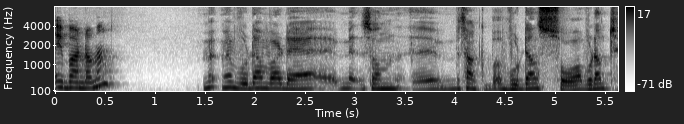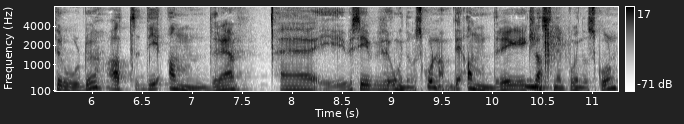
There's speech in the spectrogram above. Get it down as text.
i barndommen. Men, men hvordan var det med, sånn, eh, med tanke på hvordan, så, hvordan tror du at de andre eh, i si, ungdomsskolen, de andre i klassene på ungdomsskolen,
